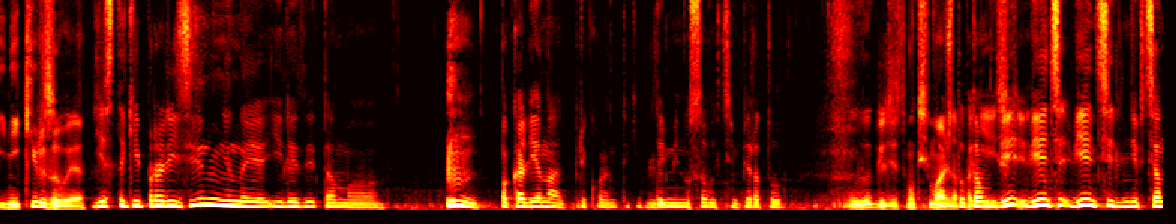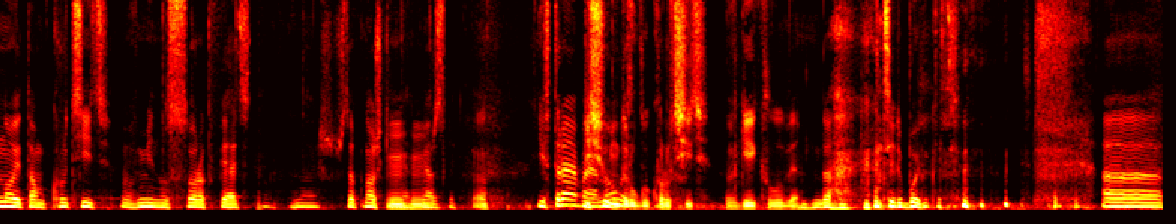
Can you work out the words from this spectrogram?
и не кирзовые, Есть такие прорезиненные или там э, по колено прикольно такие для минусовых температур. выглядит максимально Чтобы там вентиль, вентиль нефтяной там крутить в минус 45, там, знаешь, чтобы ножки не отмерзли. И вторая моя Писюн новость. другу крутить в гей-клубе. Да, телебонькать. А,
